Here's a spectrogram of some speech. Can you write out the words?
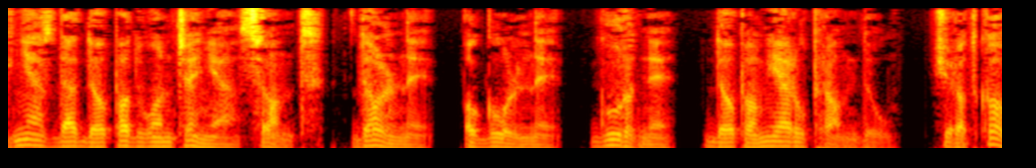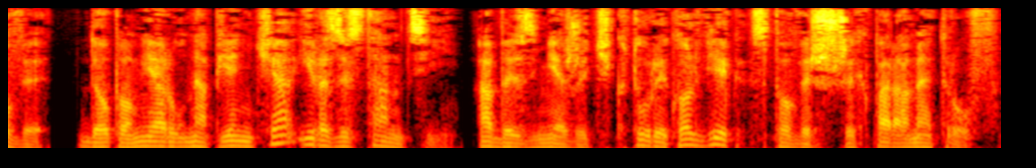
gniazda do podłączenia sąd, dolny, ogólny, górny, do pomiaru prądu, środkowy, do pomiaru napięcia i rezystancji. Aby zmierzyć którykolwiek z powyższych parametrów,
